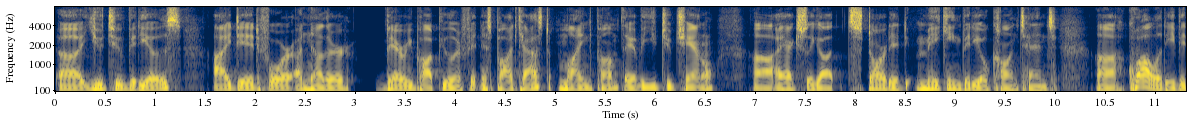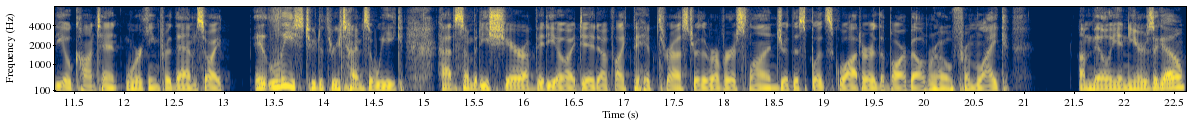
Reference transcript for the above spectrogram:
uh, YouTube videos I did for another very popular fitness podcast, Mind Pump. They have a YouTube channel. Uh, I actually got started making video content, uh, quality video content, working for them. So I at least two to three times a week have somebody share a video I did of like the hip thrust or the reverse lunge or the split squat or the barbell row from like a million years ago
